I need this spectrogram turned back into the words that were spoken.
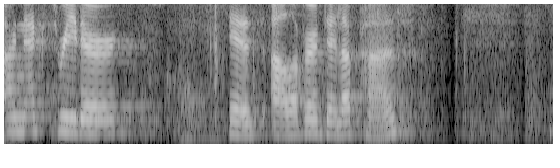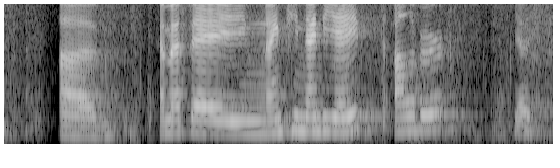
Our next reader is Oliver de la Paz. Um, MFA 1998, Oliver? Yes?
